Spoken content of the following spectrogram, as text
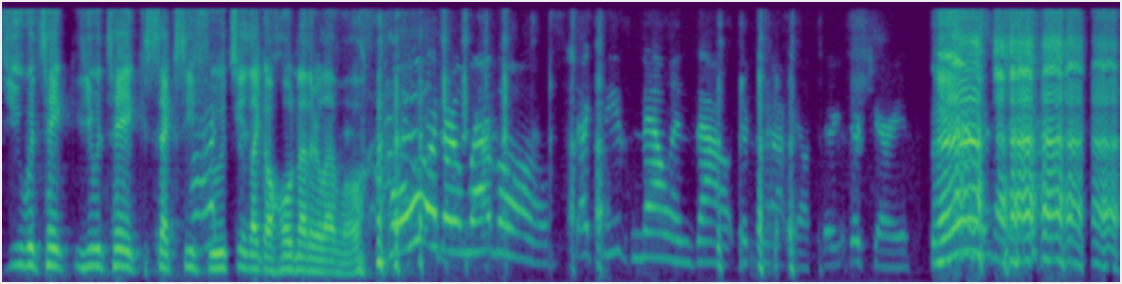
you would take you would take sexy What? food to like a whole nother level. Whole other level. Check these melons out. They're not real. They're, they're cherries.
